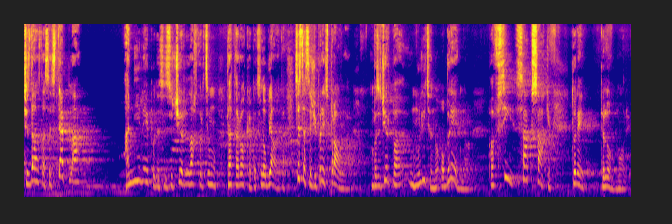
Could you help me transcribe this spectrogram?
čez dan sta se stepla, A ni lepo, da se zvečer lahko recimo date roke, pa celo objavite. Vse ste se že prej spravljali, ampak zvečer pa molitveno, obredno, pa vsi, vsak vsakim, torej telo moli.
